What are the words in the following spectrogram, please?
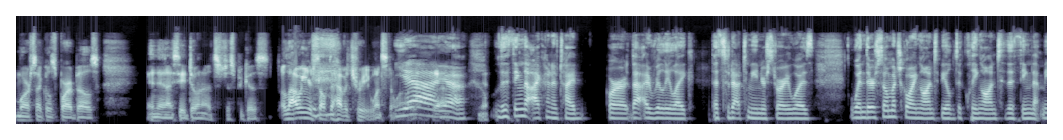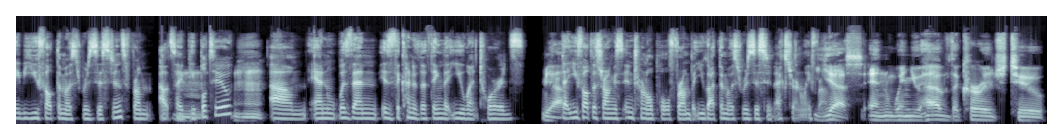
motorcycles, barbells, and then I say donuts just because allowing yourself to have a treat once in a while. Yeah, yeah, yeah. The thing that I kind of tied or that I really like that stood out to me in your story was when there's so much going on to be able to cling on to the thing that maybe you felt the most resistance from outside Mm. people to. Mhm. Um, and was then is the kind of the thing that you went towards Yeah. that you felt the strongest internal pull from, but you got the most resistant externally from. Yes. And when you have the courage to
